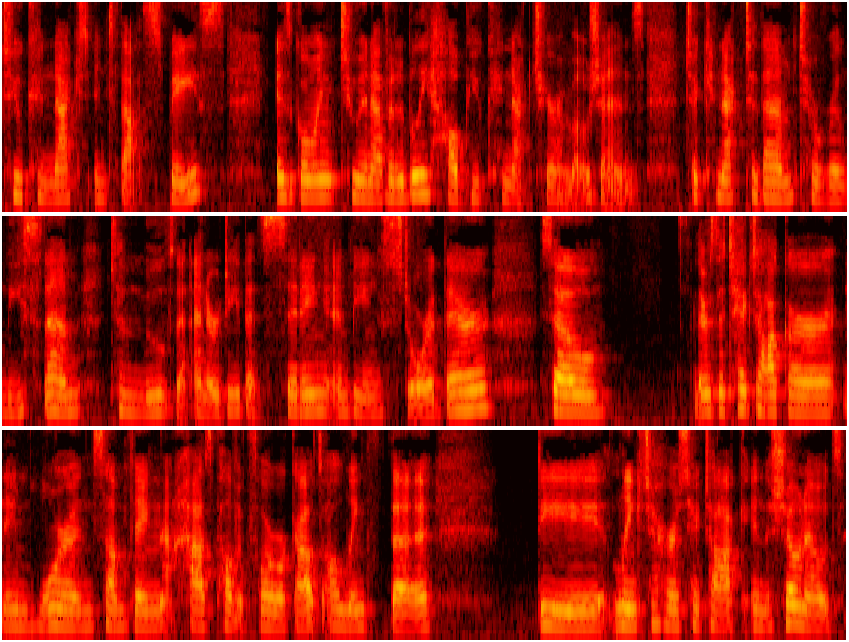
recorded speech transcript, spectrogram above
to connect into that space is going to inevitably help you connect to your emotions, to connect to them, to release them, to move the energy that's sitting and being stored there. So there's a TikToker named Lauren something that has pelvic floor workouts. I'll link the the link to her TikTok in the show notes.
